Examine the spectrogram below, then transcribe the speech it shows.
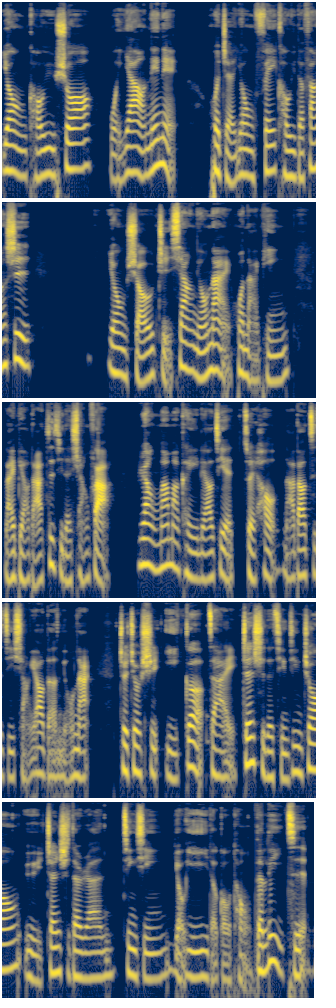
用口语说“我要奶奶”，或者用非口语的方式，用手指向牛奶或奶瓶来表达自己的想法，让妈妈可以了解，最后拿到自己想要的牛奶。这就是一个在真实的情境中与真实的人进行有意义的沟通的例子。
